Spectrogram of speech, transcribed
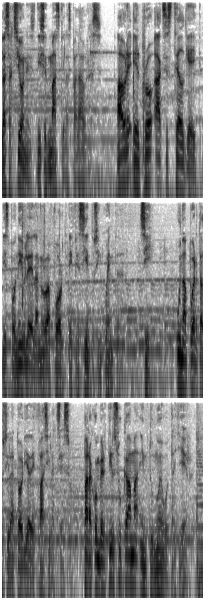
Las acciones dicen más que las palabras. Abre el Pro Access Tailgate disponible de la nueva Ford F-150. Sí, una puerta oscilatoria de fácil acceso para convertir su cama en tu nuevo taller.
